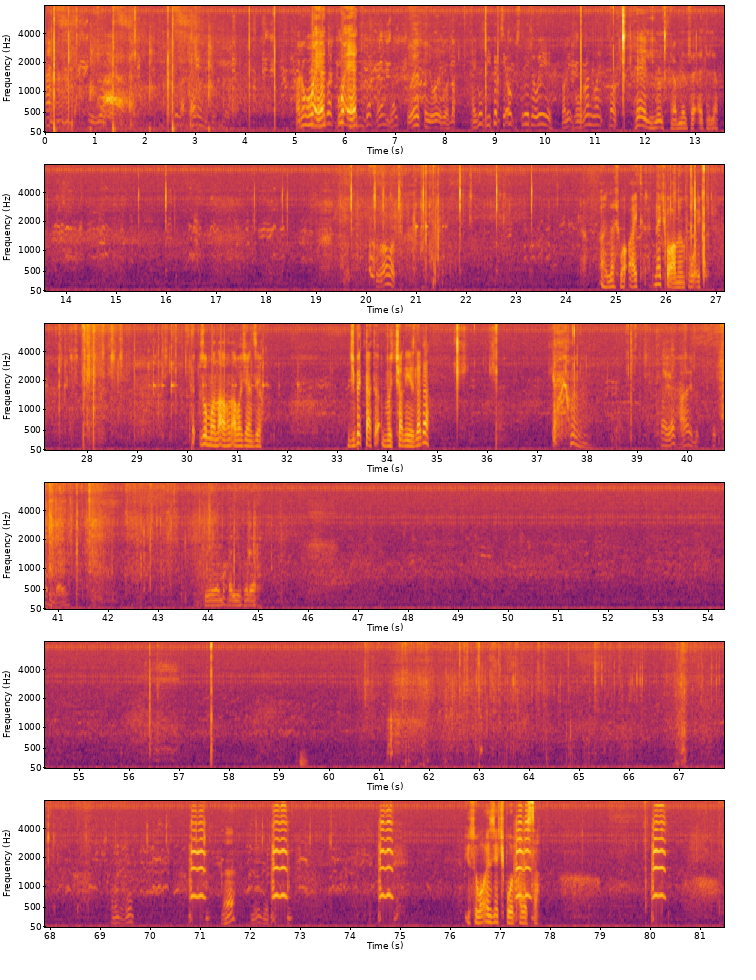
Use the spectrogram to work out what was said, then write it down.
I don't want it. What it? I hope he picks it up straight away, or it will run like fuck. Hey, look, I'm in for Italy. Vamos. Unless what I could admit what I'm in 40. Zumma na ahon abajenzi. Jibetta bıçanı izledi. Hayır. Hayır. Hayır. Hayır. Hayır. Tamam bu. Ha? Yusuf Aziz ya çipoy.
